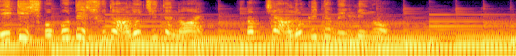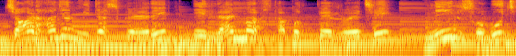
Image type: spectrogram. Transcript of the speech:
এটি সোপোটের শুধু আলোচিত নয়, সবচেয়ে আলোকিত বিল্ডিংও। চার হাজার মিটার স্কোয়ারের এই ল্যান্ডমার্ক স্থাপত্যের রয়েছে নীল, সবুজ,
